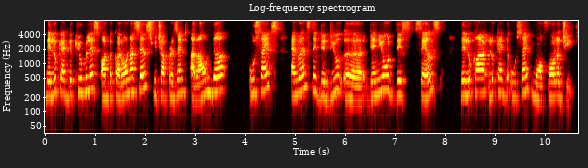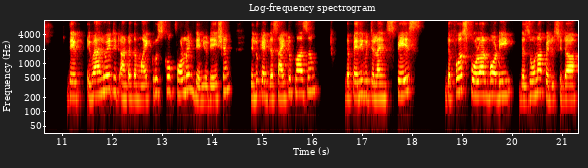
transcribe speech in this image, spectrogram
they look at the cumulus or the corona cells which are present around the oocytes. And once they dedu- uh, denude these cells, they look at, look at the oocyte morphology. They evaluate it under the microscope following denudation. They look at the cytoplasm, the perivitelline space, the first polar body, the zona pellucida.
